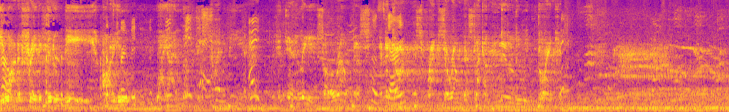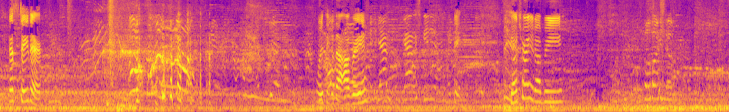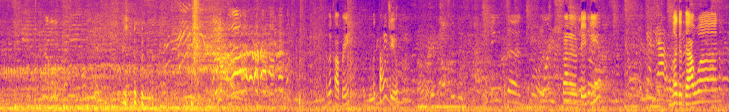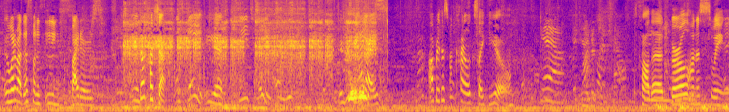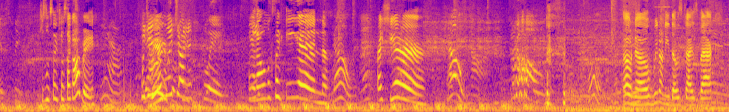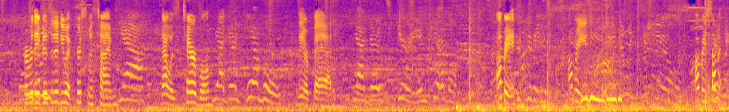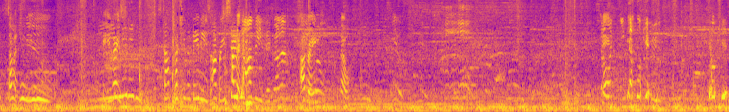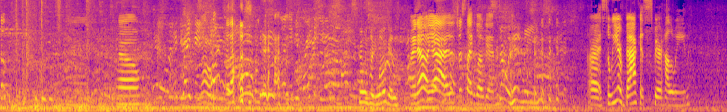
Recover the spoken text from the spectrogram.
You aren't afraid of little me, are you? Why, I'm Hey, Dead leaves all around us. That was and scary. the darkness wraps around us like a mildewy blanket. Just stay there. what do you think of that, Aubrey? yeah, yeah, let's get it. What do you think? Go try it, Aubrey. Oh, I know. Hey, look, Aubrey. Look behind you. Got another baby. Look at that one. Ooh, what about this one? It's eating spiders. Ian, don't touch that. That's fake. Ian. It's fake. They're just big guys. Aubrey, this one kind of looks like you. Yeah. It's called a girl on a swing. Just looks like just like Aubrey. Yeah. That's He weird. did a witch on his swing. Yeah, that one looks like Ian. No. Right here. No. No. Oh no, we don't need those guys back. Remember they visited you at Christmas time. Yeah. That was terrible. Yeah, they're terrible. They are bad. Yeah, they're scary and terrible. Aubrey. Aubrey. Aubrey, stop it. Stop it. Hey, you guys, stop touching the babies. Aubrey, stop it. Zombie, they're gonna. Aubrey, no. Don't, don't look at me. Don't get up. No. Break. Oh, that was so bad. If you break it, you don't Kind of looks like Logan. I know, yeah, it's just like Logan. Don't hit me. All right, so we are back at Spirit Halloween.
